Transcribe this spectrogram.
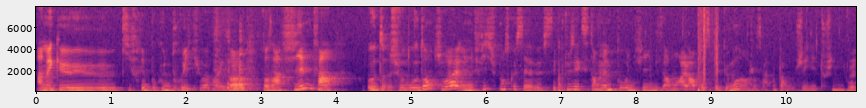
Un mec euh, qui ferait beaucoup de bruit, tu vois, par exemple, Ah, dans un film. Enfin, autant, tu vois, une fille, je pense que c'est plus excitant, même pour une fille, bizarrement. Alors après, c'est peut-être que moi, hein, j'en sais rien. Pardon, j'ai touché le micro. Oui.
